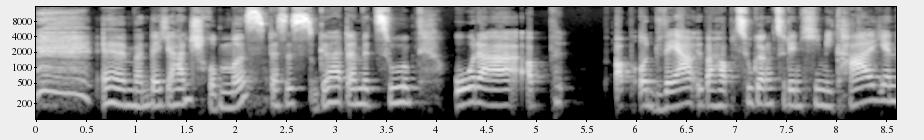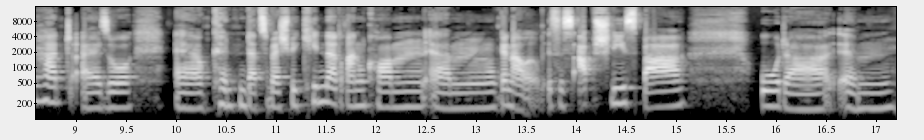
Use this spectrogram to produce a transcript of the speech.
äh, man welche Hand schrubben muss. Das ist, gehört damit zu. Oder ob ob und wer überhaupt Zugang zu den Chemikalien hat. Also äh, könnten da zum Beispiel Kinder drankommen. Ähm, genau, ist es abschließbar? Oder ähm,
